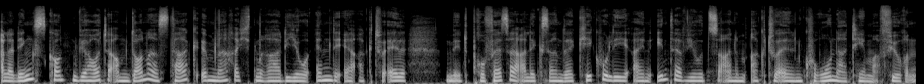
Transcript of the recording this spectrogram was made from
Allerdings konnten wir heute am Donnerstag im Nachrichtenradio MDR aktuell mit Professor Alexander Kekulé ein Interview zu einem aktuellen Corona-Thema führen.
